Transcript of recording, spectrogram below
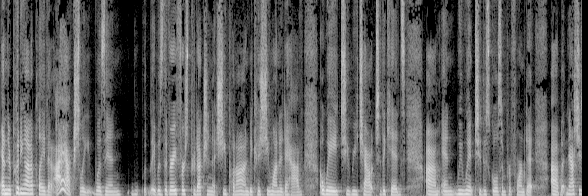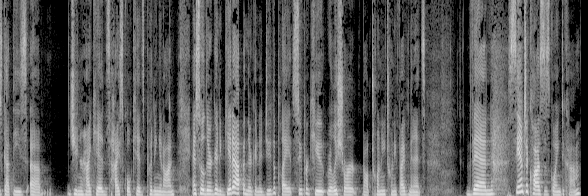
and they're putting on a play that I actually was in. It was the very first production that she put on because she wanted to have a way to reach out to the kids. Um, and we went to the schools and performed it. Uh, but now she's got these. Uh, junior high kids, high school kids putting it on. And so they're going to get up and they're going to do the play. It's super cute, really short, about 20, 25 minutes then Santa Claus is going to come.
